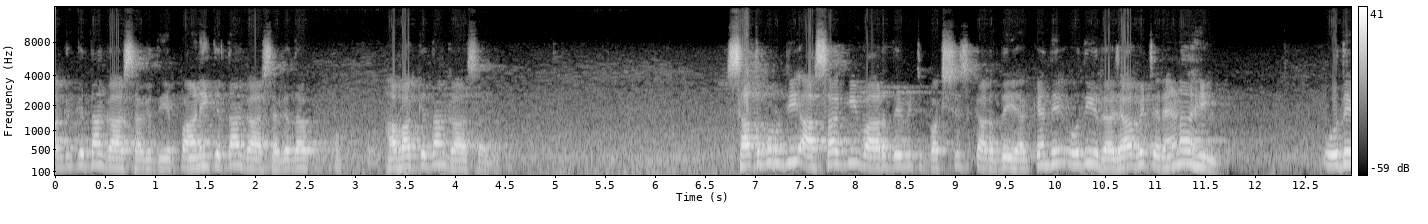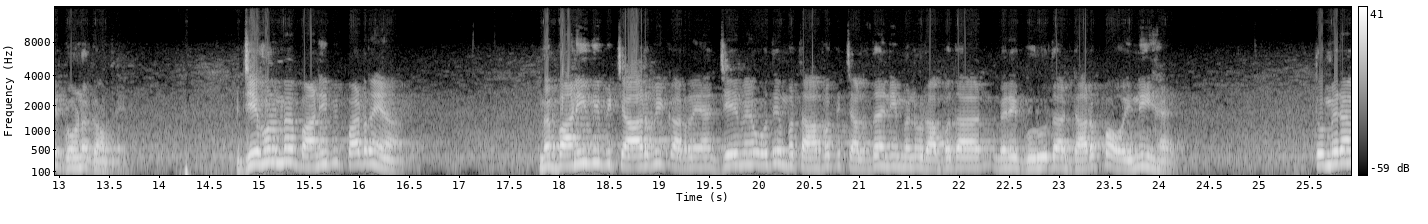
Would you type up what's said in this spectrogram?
ਅੱਗ ਕਿਦਾਂ ਗਾ ਸਕਦੀ ਹੈ? ਪਾਣੀ ਕਿਦਾਂ ਗਾ ਸਕਦਾ? ਹਵਾ ਕਿਦਾਂ ਗਾ ਸਕਦੀ? ਸਤਿਗੁਰੂ ਜੀ ਆਸਾ ਕੀ ਵਾਰ ਦੇ ਵਿੱਚ ਬਖਸ਼ਿਸ਼ ਕਰਦੇ ਆ, ਕਹਿੰਦੇ ਉਹਦੀ ਰਜ਼ਾ ਵਿੱਚ ਰਹਿਣਾ ਹੀ ਉਹਦੇ ਗੁਣ ਗਾਉਣੇ ਜੇ ਹੁਣ ਮੈਂ ਬਾਣੀ ਵੀ ਪੜ੍ਹ ਰਿਹਾ, ਮੈਂ ਬਾਣੀ ਦੀ ਵਿਚਾਰ ਵੀ ਕਰ ਰਿਹਾ, ਜੇ ਮੈਂ ਉਹਦੇ ਮੁਤਾਬਕ ਚੱਲਦਾ ਨਹੀਂ, ਮੈਨੂੰ ਰੱਬ ਦਾ, ਮੇਰੇ ਗੁਰੂ ਦਾ ਡਰ ਭਉ ਹੀ ਨਹੀਂ ਹੈ, ਤਾਂ ਮੇਰਾ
